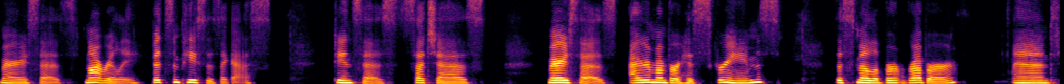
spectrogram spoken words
Mary says, Not really. Bits and pieces, I guess. Dean says, Such as, Mary says, I remember his screams, the smell of burnt rubber, and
